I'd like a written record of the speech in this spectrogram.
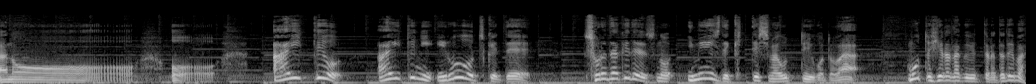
あのー、相手を相手に色をつけてそれだけでそのイメージで切ってしまうっていうことはもっと平たく言ったら例えば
